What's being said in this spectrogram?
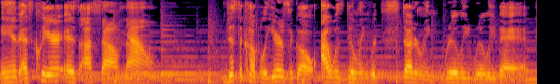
And as clear as I sound now, just a couple of years ago, I was dealing with stuttering really, really bad.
